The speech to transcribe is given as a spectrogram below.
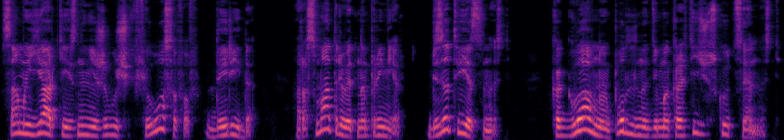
Самый яркий из ныне живущих философов, Деррида, рассматривает, например, безответственность как главную подлинно демократическую ценность.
